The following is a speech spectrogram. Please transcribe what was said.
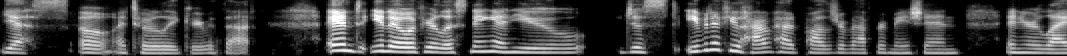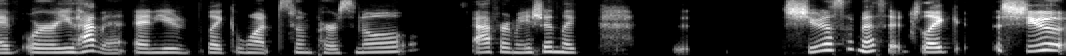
Yes. Oh, I totally agree with that. And, you know, if you're listening and you just, even if you have had positive affirmation in your life or you haven't and you like want some personal affirmation, like uh, shoot us a message. Like shoot,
